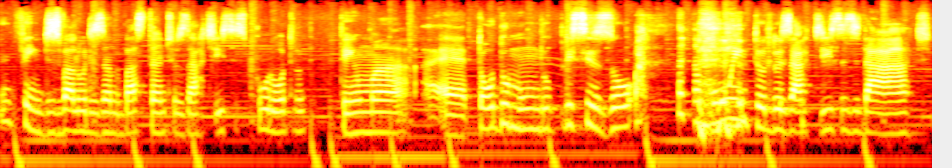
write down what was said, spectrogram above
enfim, desvalorizando bastante os artistas. Por outro, tem uma. É, todo mundo precisou muito dos artistas e da arte.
